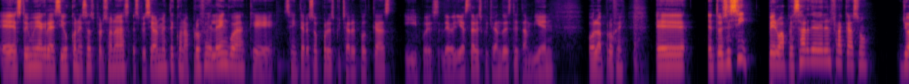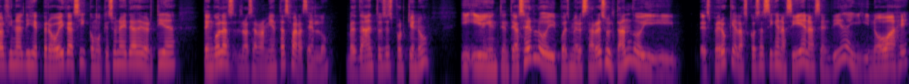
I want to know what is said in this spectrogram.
Eh, estoy muy agradecido con esas personas, especialmente con la profe de lengua que se interesó por escuchar el podcast y pues debería estar escuchando este también. Hola, profe. Eh, entonces sí, pero a pesar de ver el fracaso, yo al final dije, pero oiga, sí, como que es una idea divertida, tengo las, las herramientas para hacerlo, ¿verdad? Entonces, ¿por qué no? Y, intenté hacerlo y pues me está resultando y, espero que las cosas sigan así en ascendida y, no baje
